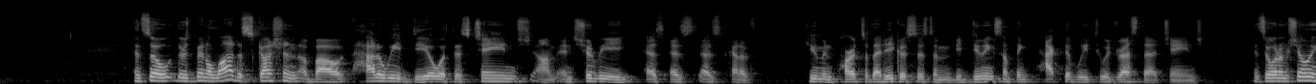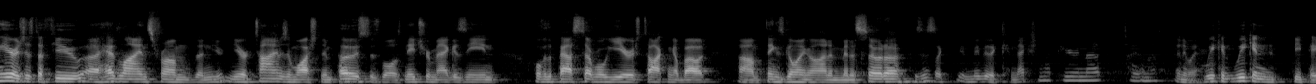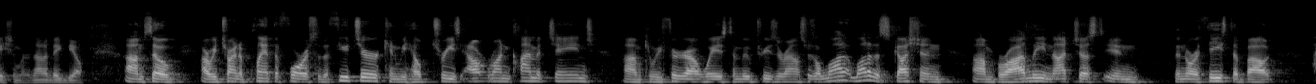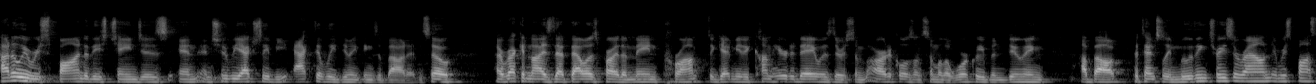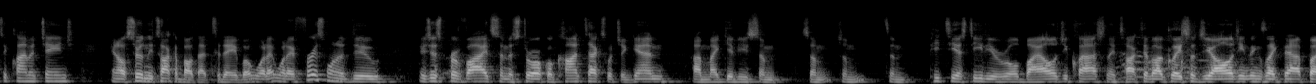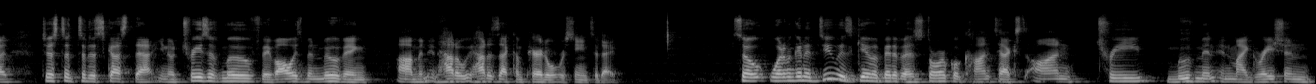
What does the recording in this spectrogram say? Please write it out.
And so there's been a lot of discussion about how do we deal with this change, um, and should we, as, as, as kind of human parts of that ecosystem, be doing something actively to address that change. And so what I'm showing here is just a few uh, headlines from the New York Times and Washington Post, as well as Nature magazine over the past several years talking about um, things going on in Minnesota. Is this like maybe the connection up here not tight enough? Anyway, we can, we can be patient with it, not a big deal. Um, so are we trying to plant the forests of the future? Can we help trees outrun climate change? Um, can we figure out ways to move trees around? So there's a lot, a lot of discussion um, broadly, not just in the Northeast, about how do we respond to these changes and, and should we actually be actively doing things about it? And so I recognize that that was probably the main prompt to get me to come here today was there's some articles on some of the work we've been doing about potentially moving trees around in response to climate change. And I'll certainly talk about that today. But what I, what I first want to do is just provide some historical context, which again uh, might give you some, some, some, some PTSD to your old biology class, and they talked about glacial geology and things like that. But just to, to discuss that, you know, trees have moved; they've always been moving, um, and, and how do we, how does that compare to what we're seeing today? So what I'm going to do is give a bit of a historical context on tree movement and migration,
